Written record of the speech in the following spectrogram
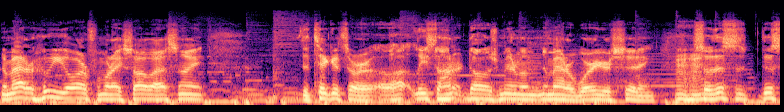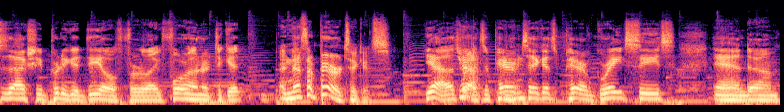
no matter who you are, from what I saw last night, the tickets are uh, at least hundred dollars minimum, no matter where you're sitting. So this is this is actually a pretty good deal for like four hundred to get And that's a pair of tickets. yeah, that's Yeah. right. It's a pair of tickets, a pair of great seats, and um,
